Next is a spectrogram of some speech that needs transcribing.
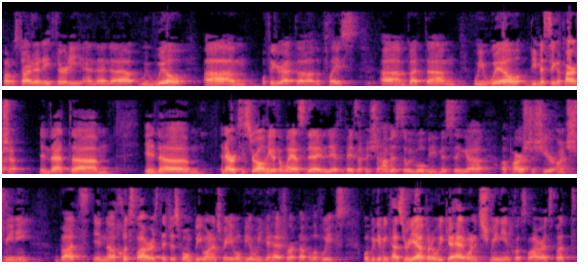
but we'll start it at 8.30 and then uh, we will, um, we'll figure out the, the place. Um, but um, we will be missing a parsha in that um, in um, in Eretz Yisrael here, the last day, the day after Pesach is Shabbos, so we will be missing uh, a parsha shir on Shmini. But in uh, Chutz there just won't be one on Shmini. We'll be a week ahead for a couple of weeks. We'll be giving Tazria, but a week ahead when it's Shmini in Chutz. But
